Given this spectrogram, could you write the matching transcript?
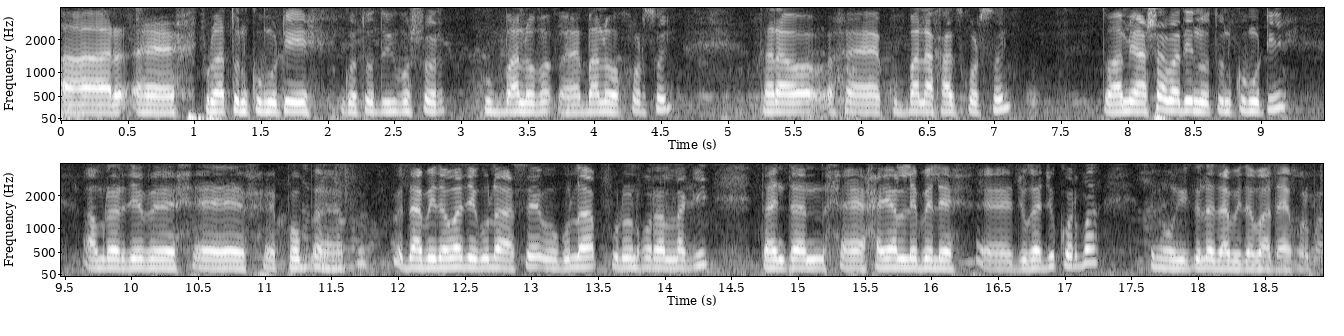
আর পুরাতন কমিটি গত দুই বছর খুব ভালো ভালো করছেন। তারাও খুব ভালো কাজ করছেন। তো আমি আশাবাদী নতুন কমিটি আমরা যে দাবি দাওয়া যেগুলো আছে, ওগুলা পূরণ করার লাগি তাই তান হায়ার লেভেলে যোগাযোগ করবা এবং এগুলো দাবি দাওয়া আদায় করবা।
